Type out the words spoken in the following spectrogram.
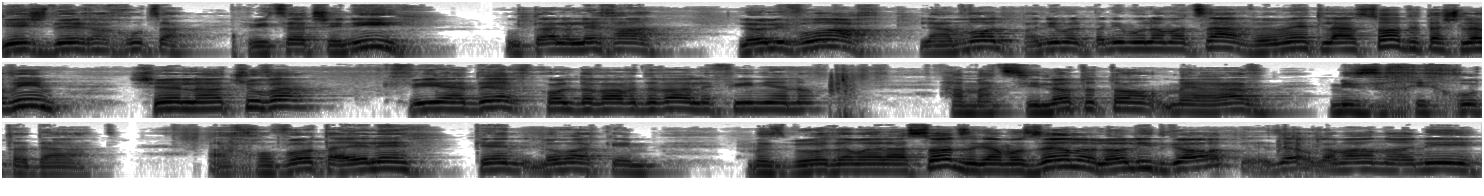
יש דרך החוצה. ומצד שני, מוטל עליך לא לברוח, לעמוד פנים על פנים מול המצב, ובאמת לעשות את השלבים של התשובה, כפי הדרך, כל דבר ודבר לפי עניינו. המצילות אותו מהרב מזכיחות הדעת. החובות האלה, כן, לא רק הם מסבירות לו מה לעשות, זה גם עוזר לו לא להתגאות, זהו, גמרנו, אני,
